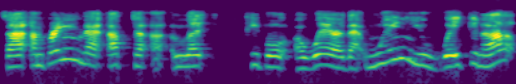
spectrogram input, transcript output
So I, I'm bringing that up to uh, let people aware that when you waken up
